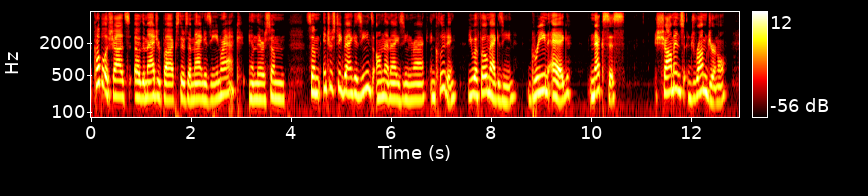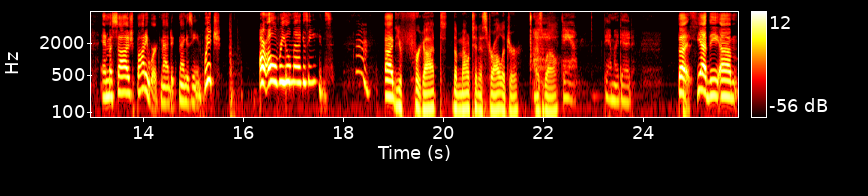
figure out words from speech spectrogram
A couple of shots of the magic box. There's a magazine rack, and there's some some interesting magazines on that magazine rack, including UFO magazine, Green Egg, Nexus, Shaman's Drum Journal, and Massage Bodywork mag- magazine, which are all real magazines. Hmm. Uh, you forgot the Mountain Astrologer as well. Damn, damn, I did. But yeah, the um,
